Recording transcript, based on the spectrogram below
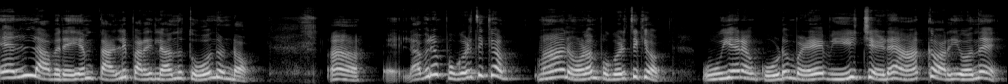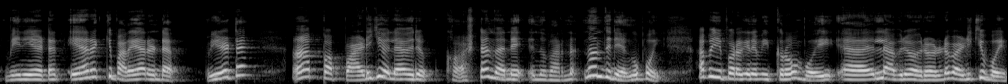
എല്ലാവരെയും തള്ളി പറയില്ല എന്ന് തോന്നുന്നുണ്ടോ? ആ എല്ലാവരും പുകഴ്ത്തിക്കോ. വാനോളം പുകഴ്ത്തിക്കോ. ഉയരം കൂടുമ്പോഴേ വീഴ്ചയുടെ ആക്കം അറിയുമെന്ന് വിനിയേട്ടൻ ഇറക്കി പറയാറുണ്ട്. വീഴട്ടെ അപ്പം പഠിക്കും എല്ലാവരും. കഷ്ടം തന്നെ എന്ന് പറഞ്ഞ് നന്ദിനി അങ്ങ് പോയി. അപ്പോൾ ഈ പുറകിന് വിക്രവും പോയി. എല്ലാവരും അവരവരുടെ വഴിക്ക് പോയി.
